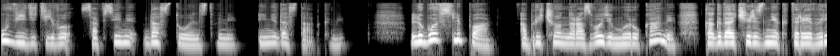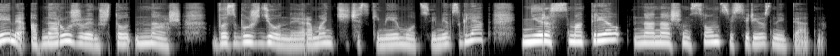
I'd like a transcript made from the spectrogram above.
увидеть его со всеми достоинствами и недостатками. Любовь слепа, Обреченно разводим мы руками, когда через некоторое время обнаруживаем, что наш, возбужденный романтическими эмоциями взгляд, не рассмотрел на нашем солнце серьезные пятна.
